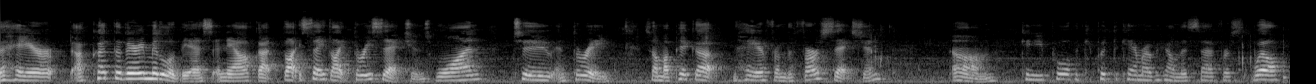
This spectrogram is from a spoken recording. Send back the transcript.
the hair. I've cut the very middle of this, and now I've got, like say, like three sections. One, two, and three. So I'm going to pick up hair from the first section. Um, can you pull the, put the camera over here on this side first? Well,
